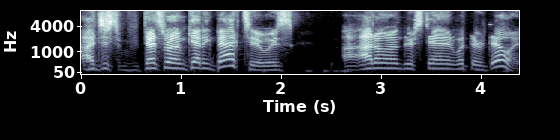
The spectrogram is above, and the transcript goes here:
I just that's what I'm getting back to is I I don't understand what they're doing.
